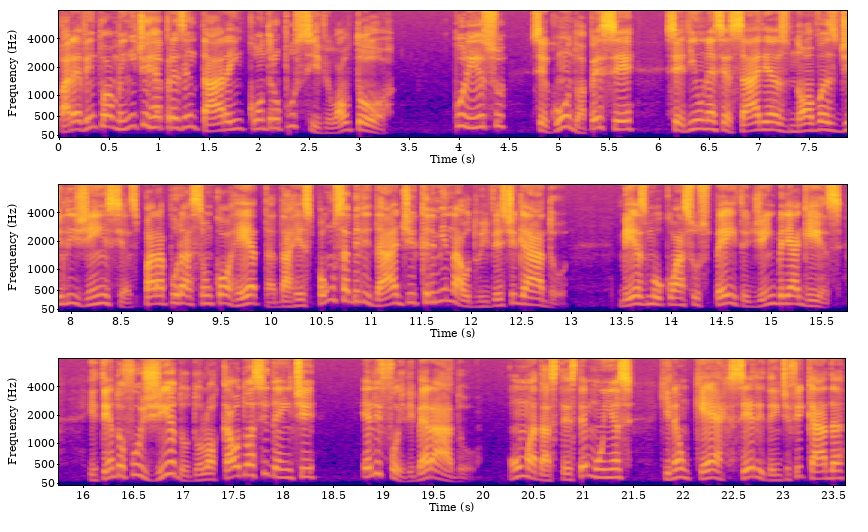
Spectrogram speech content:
para eventualmente representarem contra o possível autor. Por isso, segundo a PC, seriam necessárias novas diligências para apuração correta da responsabilidade criminal do investigado. Mesmo com a suspeita de embriaguez e tendo fugido do local do acidente, ele foi liberado. Uma das testemunhas, que não quer ser identificada,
